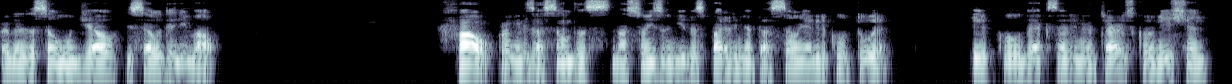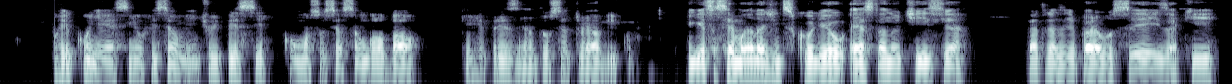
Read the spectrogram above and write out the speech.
Organização Mundial de Saúde Animal, FAO, Organização das Nações Unidas para Alimentação e Agricultura, e Codex Alimentarius Commission reconhecem oficialmente o IPC como uma associação global que representa o setor avícola. E essa semana a gente escolheu esta notícia para trazer para vocês aqui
